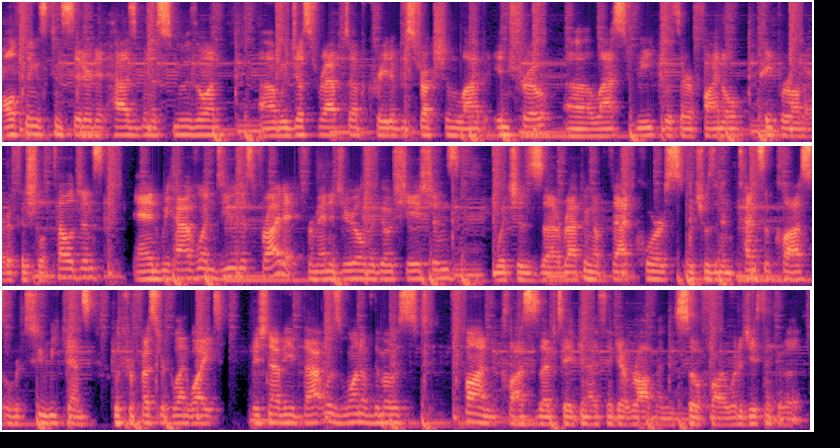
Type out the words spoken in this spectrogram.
all things considered, it has been a smooth one. Um, we just wrapped up Creative Destruction Lab intro uh, last week with our final paper on artificial intelligence. And we have one due this Friday for managerial negotiations, which is uh, wrapping up that course, which was an intensive class over two weekends with Professor Glen Whyte. Vaishnavi, that was one of the most fun classes I've taken, I think, at Rotman so far. What did you think of it?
